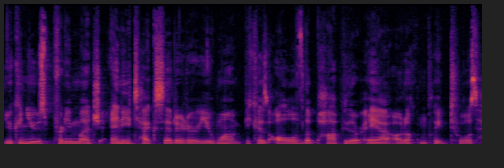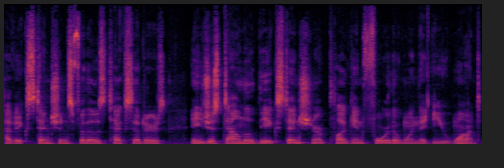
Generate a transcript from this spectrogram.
you can use pretty much any text editor you want because all of the popular AI autocomplete tools have extensions for those text editors, and you just download the extension or plugin for the one that you want.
